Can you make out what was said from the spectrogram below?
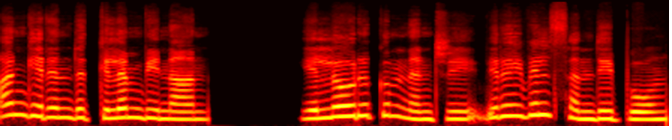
அங்கிருந்து கிளம்பினான். எல்லோருக்கும் நன்றி. விரைவில் சந்திப்போம்.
